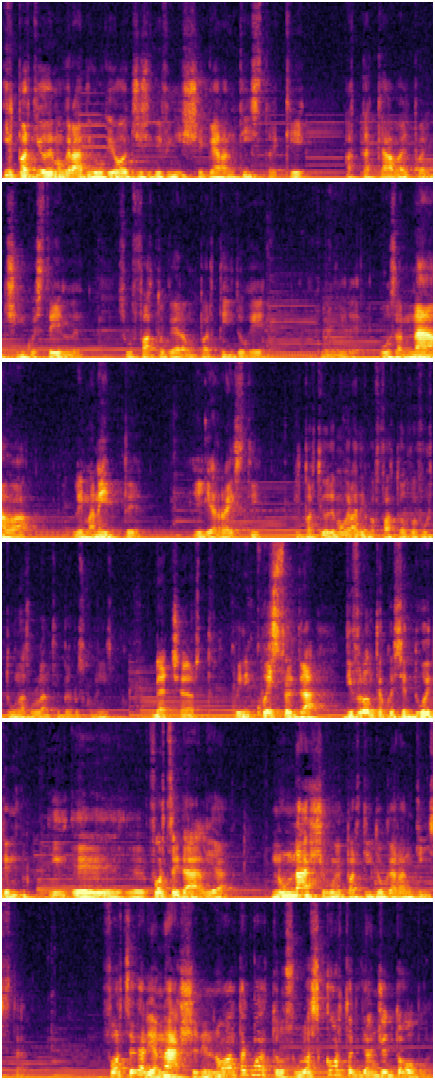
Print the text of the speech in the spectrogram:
Il Partito Democratico che oggi si definisce garantista e che attaccava il 5 Stelle sul fatto che era un partito che, come dire, osannava le manette e gli arresti, il Partito Democratico ha fatto la sua fortuna sull'antiberlusconismo. Beh, certo. Quindi questo è il dra. Di fronte a queste due ten- i- eh, eh, Forza Italia non nasce come partito garantista. Forza Italia nasce nel 94 sulla scorta di Tangentopoli,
